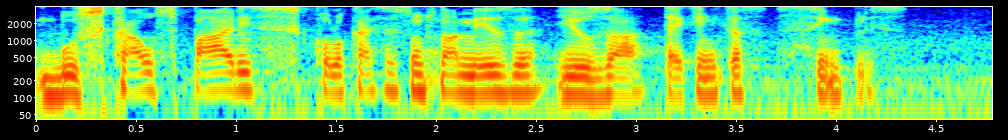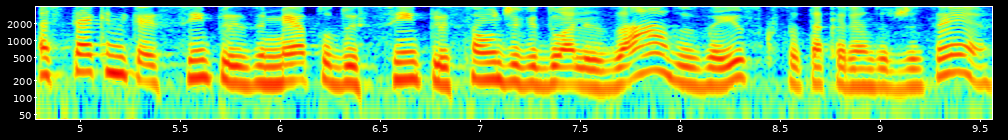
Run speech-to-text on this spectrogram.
buscar os pares, colocar esse assunto na mesa e usar técnicas simples. As técnicas simples e métodos simples são individualizados? É isso que você está querendo dizer?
